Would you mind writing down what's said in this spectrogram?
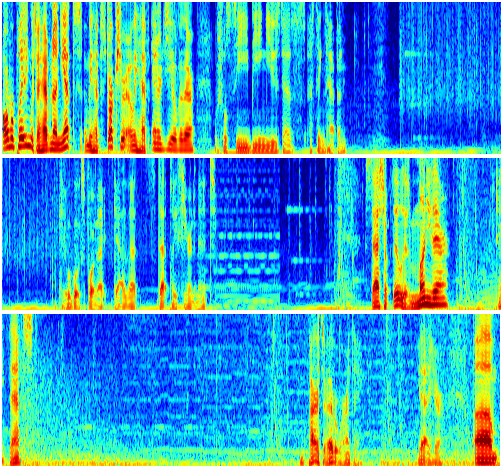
armor plating, which I have none yet, and we have structure, and we have energy over there, which we'll see being used as, as things happen. Okay, we'll go explore that yeah, that that place here in a minute. Stash up. Oh, there's money there. Take that. Pirates are everywhere, aren't they? Get out of here. Um,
